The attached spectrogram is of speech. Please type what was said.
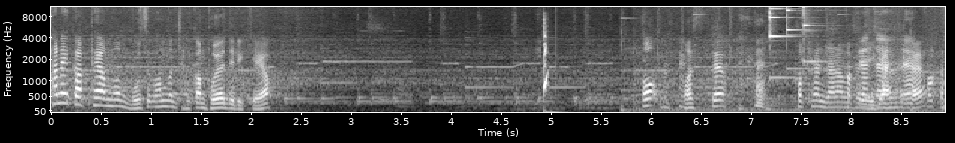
사내 카페 한번 모습 한번 잠깐 보여드릴게요. 어, 왔어요? 커피 한 잔 하면서 얘기하실까요? 커피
